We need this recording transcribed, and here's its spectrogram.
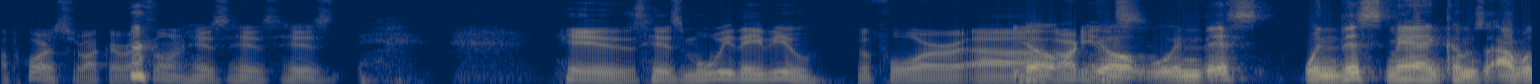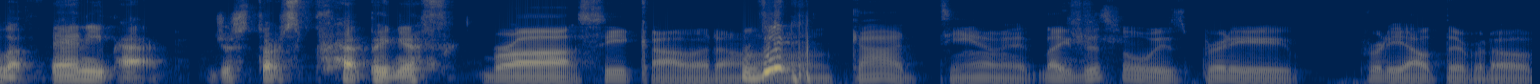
Of course, Rocket Raccoon. his his his his his movie debut before uh, yo, Guardians. yo, when this when this man comes out with a fanny pack, just starts prepping every Bruh, sí, cabrón. God damn it! Like this movie is pretty pretty out there, but uh,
